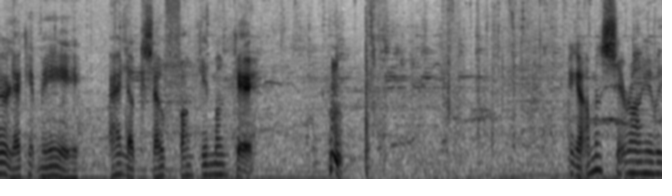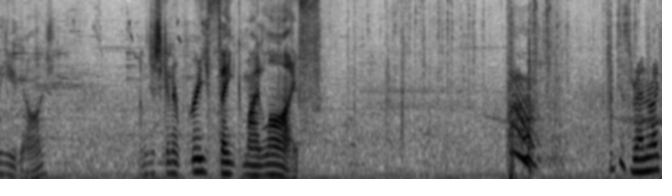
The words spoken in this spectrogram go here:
Oh, look at me. I look so funky monkey. Hmm. Here you go. I'm gonna sit right here with you guys. I'm just gonna rethink my life. I just ran right.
